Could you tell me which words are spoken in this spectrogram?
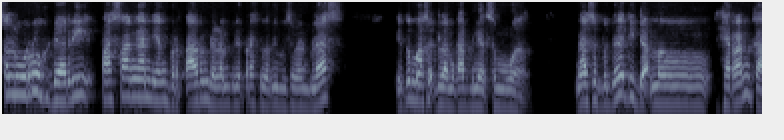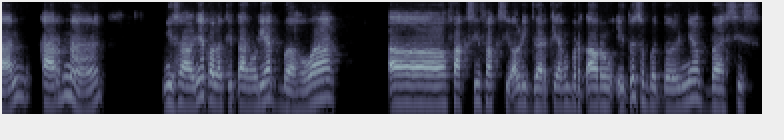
seluruh dari pasangan yang bertarung dalam Pilpres 2019 itu masuk dalam kabinet semua. Nah, sebetulnya tidak mengherankan karena misalnya kalau kita melihat bahwa uh, faksi-faksi oligarki yang bertarung itu sebetulnya basis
